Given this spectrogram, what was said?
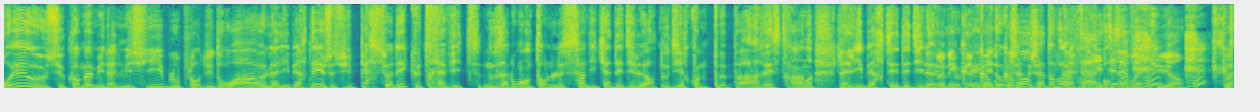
oui, euh, c'est quand même inadmissible au plan du droit, euh, la liberté. Et je suis persuadé que très vite, nous allons entendre le syndicat des dealers nous dire qu'on ne peut pas restreindre la liberté des dealers. Ouais, mais que, Et donc, j'adore la arrêter la voiture. Ouais.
